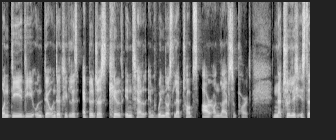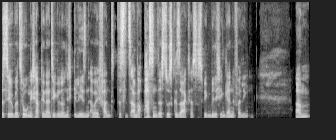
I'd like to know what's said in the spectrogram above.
Und die, die, und der Untertitel ist Apple just killed Intel and Windows Laptops are on life support. Natürlich ist das sehr überzogen. Ich habe den Artikel noch nicht gelesen, aber ich fand das jetzt einfach passend, dass du es gesagt hast. Deswegen will ich ihn gerne verlinken. Ähm,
